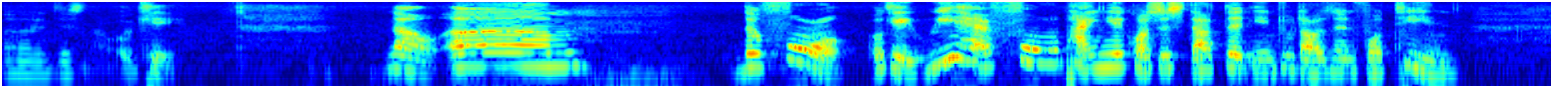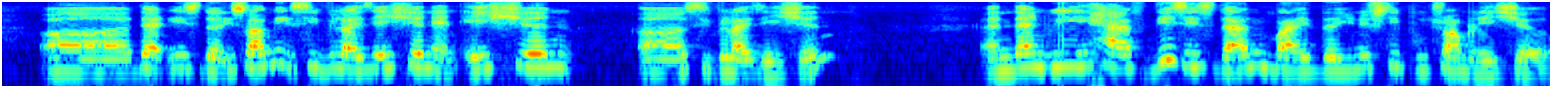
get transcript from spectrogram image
Uh, just now, okay. Now, um, the four, okay, we have four pioneer courses started in 2014. Uh, that is the Islamic civilization and Asian uh, civilization. And then we have, this is done by the University Putra Malaysia.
